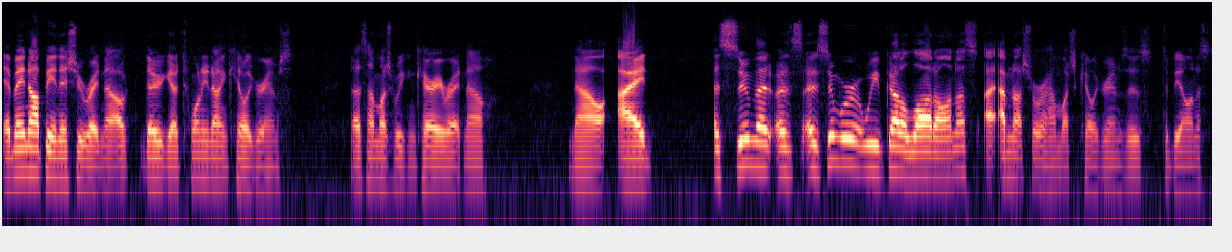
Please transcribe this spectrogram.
It may not be an issue right now. Oh, there you go, 29 kilograms. That's how much we can carry right now. Now, I assume that I assume we're, we've got a lot on us. I, am not sure how much kilograms is, to be honest.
